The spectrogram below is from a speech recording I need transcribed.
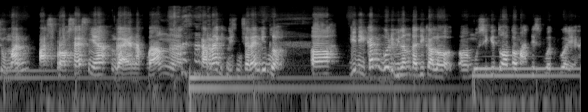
cuman pas prosesnya nggak enak banget. Karena lain gitu loh uh, gini kan gue dibilang tadi kalau uh, musik itu otomatis buat gue ya.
